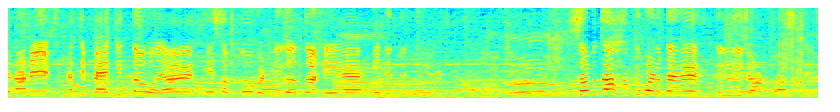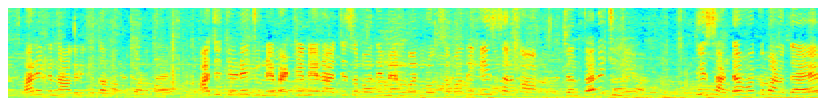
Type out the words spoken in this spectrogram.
ਇਹਨਾਂ ਨੇ ਇੱਥੇ ਪੈ ਕੀਤਾ ਹੋਇਆ ਹੈ, ਇਹ ਸਭ ਤੋਂ ਵੱਡੀ ਗੱਲ ਤਾਂ ਇਹ ਹੈ, ਇਹ ਨਿੰਦਨੀय ਸਭ ਦਾ ਹੱਕ ਬਣਦਾ ਹੈ ਦਿੱਲੀ ਜਾਣ ਵਾਸਤੇ। ਹਰ ਇੱਕ ਨਾਗਰਿਕ ਦਾ ਹੱਕ ਬਣਦਾ ਹੈ। ਅੱਜ ਜਿਹੜੇ ਚੁਣੇ ਬੈਠੇ ਨੇ ਰਾਜ ਸਭਾ ਦੇ ਮੈਂਬਰ, ਲੋਕ ਸਭਾ ਦੇ, ਇਹ ਸਰਕਾਰ, ਜਨਤਾ ਨੇ ਚੁਣਿਆ ਤੇ ਸਾਡਾ ਹੱਕ ਬਣਦਾ ਹੈ।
